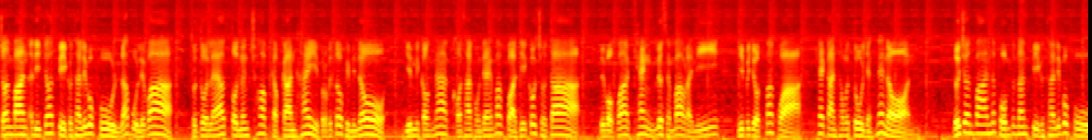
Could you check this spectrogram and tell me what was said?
จอห์นบานอดีตยอดปีกของทางลิเวอร์พูลระบุเลยว่า ส่วนตัวแล้วตนนั้นชอบกับการให้โรเบโตฟิมิโนยืนเป็นกองหน้าของทางของแดงมากกว่าเดโกโชตา ยบอกว่าแข้งเลือดแซมบ้ารายนี้ มีประโยชน์มากกว่าแค่การทำประตูอย่างแน่นอน โดยจอห์นบานนะผมตำนานปีกของทางลิเวอร์พูล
